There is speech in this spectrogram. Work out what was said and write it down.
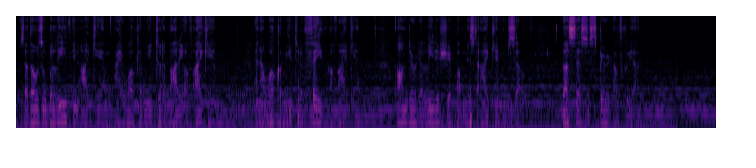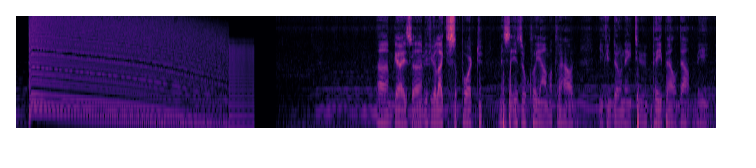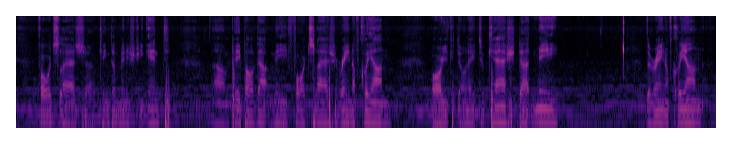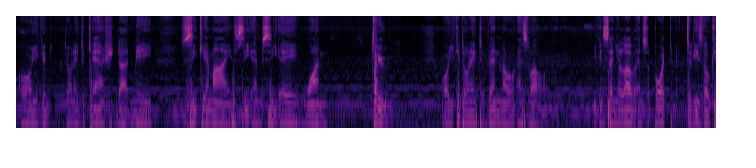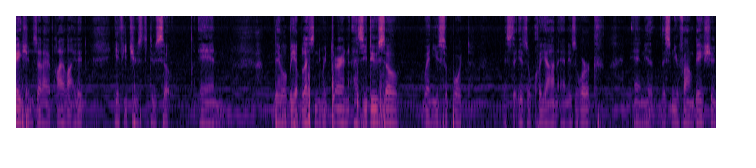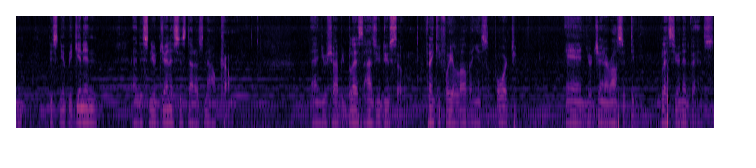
So, those who believe in ICAM, I welcome you to the body of ICAM, and I welcome you to the faith of ICAM, under the leadership of Mr. ICAM himself. Thus says the Spirit of Cleon. Um, guys, uh, if you would like to support Mr. Israel Cleon McLeod, you can donate to paypal.me forward slash uh, Kingdom Ministry Int, um, paypal.me forward slash Reign of Cleon, or you could donate to cash.me, the Reign of Cleon, or you could donate to cash.me, CKMI CMCA 1 2 or you can donate to Venmo as well. You can send your love and support to these locations that I have highlighted if you choose to do so. And there will be a blessing in return as you do so when you support Mr. Israel Cleon and his work and his, this new foundation, this new beginning, and this new Genesis that has now come. And you shall be blessed as you do so. Thank you for your love and your support and your generosity. Bless you in advance.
